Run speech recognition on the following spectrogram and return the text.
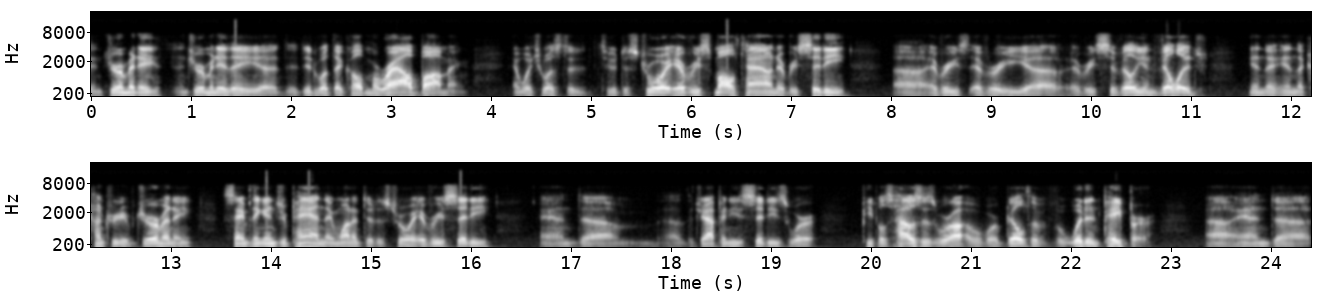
in Germany, in Germany, they uh, did what they called morale bombing, and which was to to destroy every small town, every city, uh, every every uh, every civilian village in the in the country of Germany. Same thing in Japan. They wanted to destroy every city, and um, uh, the Japanese cities were people's houses were uh, were built of wood and paper, uh, and uh,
